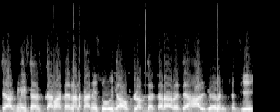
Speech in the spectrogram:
તે અગ્નિ સંસ્કાર માટેના લાકડાની સુવિધા ઉપલબ્ધ કરાવે તે હાલ જરૂર છે. જી.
